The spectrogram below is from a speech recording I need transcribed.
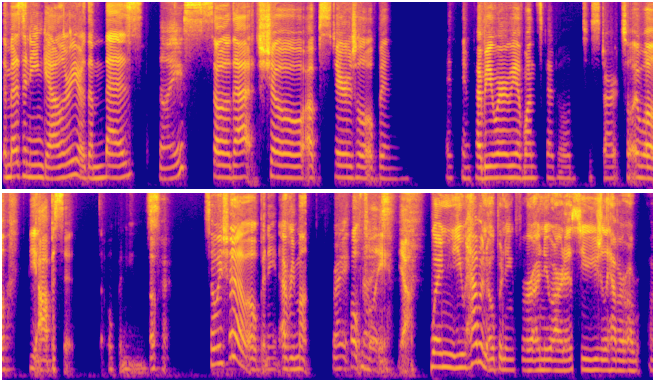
the mezzanine gallery or the mez. Nice. So that show upstairs will open in February. We have one scheduled to start. So it will be opposite the openings. Okay. So we should have opening every month. Right. Hopefully. Nice. Yeah. When you have an opening for a new artist, you usually have a, a,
